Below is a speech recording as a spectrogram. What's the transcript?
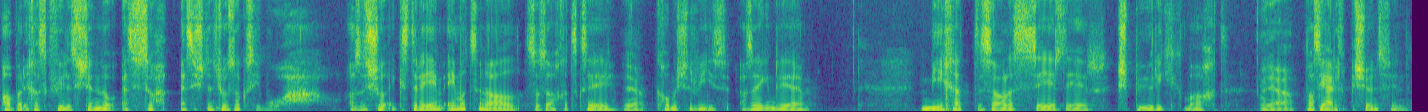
Aber ich habe das Gefühl, es ist dann noch, es ist so, es ist dann schon so gewesen, wow. Also es ist schon extrem emotional, so Sachen zu sehen. Ja. Komischerweise. Also irgendwie, mich hat das alles sehr, sehr gespürig gemacht. Ja. Was ich eigentlich etwas Schönes finde.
